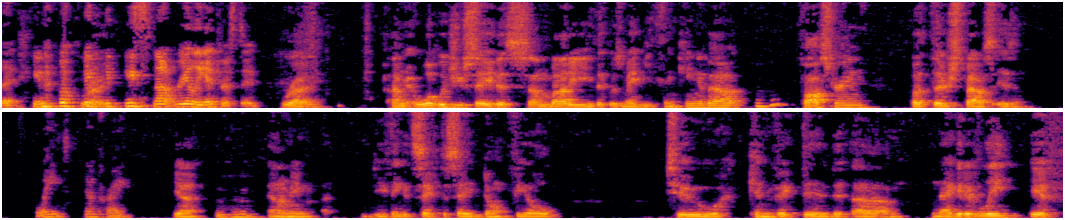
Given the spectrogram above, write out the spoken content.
that, you know, Right. he's not really interested. Right. I mean, what would you say to somebody that was maybe thinking about Mhm. fostering, but their spouse isn't? Wait and pray. Yeah. hmm And I mean, do you think it's safe to say don't feel too convicted um, negatively if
